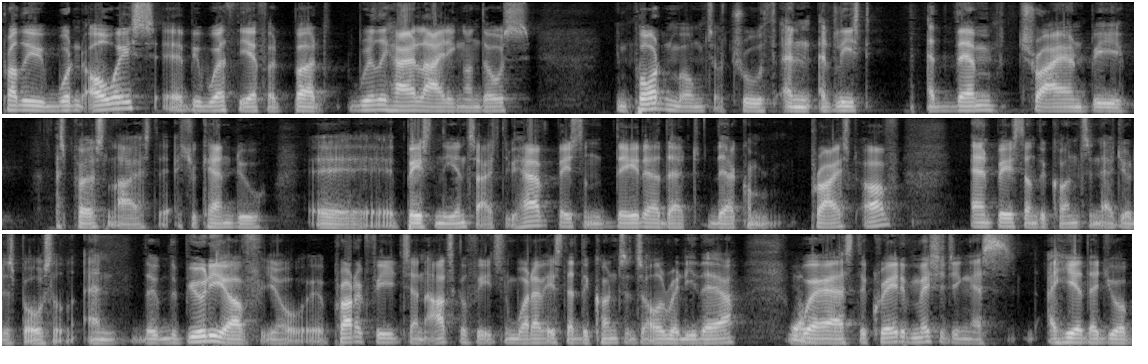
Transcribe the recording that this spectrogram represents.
probably wouldn't always uh, be worth the effort, but really highlighting on those important moments of truth and at least at them try and be as personalized as you can do uh, based on the insights that you have, based on the data that they're com- priced of and based on the content at your disposal. And the, the beauty of you know product feeds and article feeds and whatever is that the content's already there. Yeah. Whereas the creative messaging, as I hear that you're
